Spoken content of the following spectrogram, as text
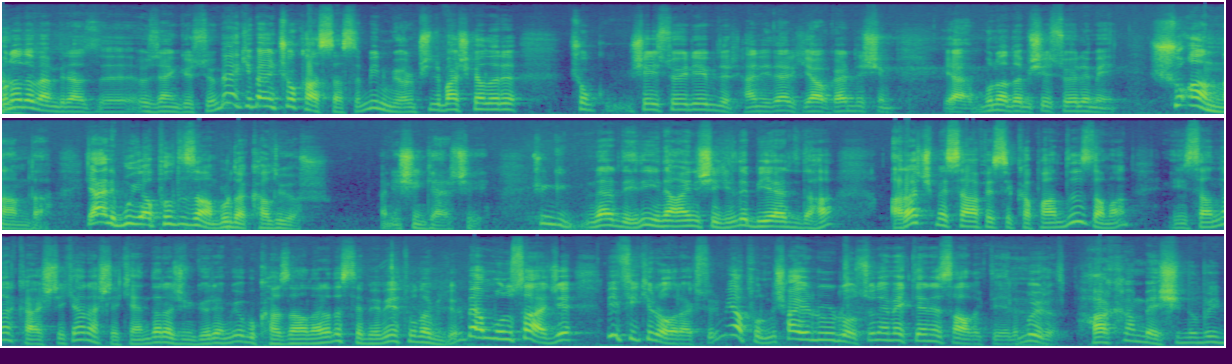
buna da ben biraz e, özen gösteriyorum. Belki ben çok hassasım bilmiyorum. Şimdi başkaları çok şey söyleyebilir. Hani der ki ya kardeşim ya buna da bir şey söylemeyin. Şu anlamda yani bu yapıldığı zaman burada kalıyor. Hani işin gerçeği. Çünkü neredeydi? Yine aynı şekilde bir yerde daha. Araç mesafesi kapandığı zaman insanlar karşıdaki araçla kendi aracını göremiyor. Bu kazalara da sebebiyet olabiliyor. Ben bunu sadece bir fikir olarak söylüyorum. Yapılmış. Hayırlı uğurlu olsun. Emeklerine sağlık diyelim. Buyurun. Hakan Bey şimdi bu bir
